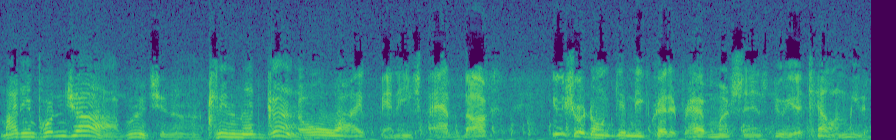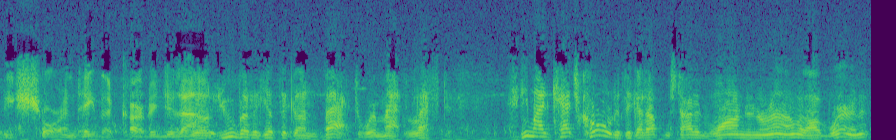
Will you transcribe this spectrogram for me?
mighty important job, weren't you now? Cleaning that gun. Oh, I finished that, Doc. You sure don't give me credit for having much sense, do you? Telling me to be sure and take the cartridges out. Well, you better get the gun back to where Matt left it. He might catch cold if he got up and started wandering around without wearing it.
